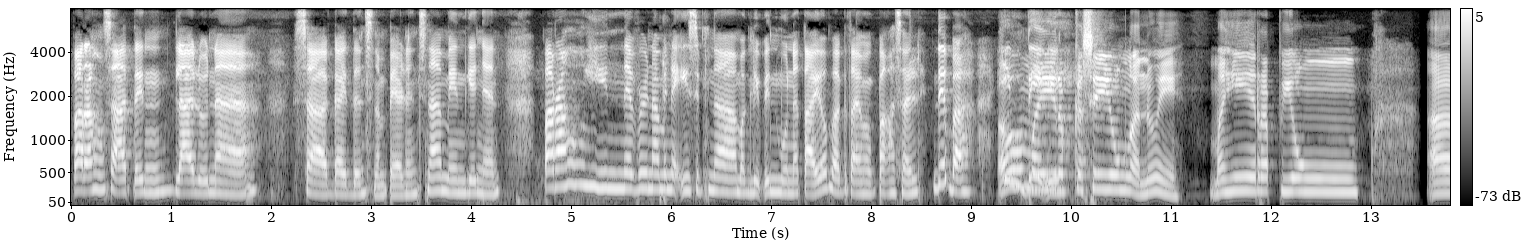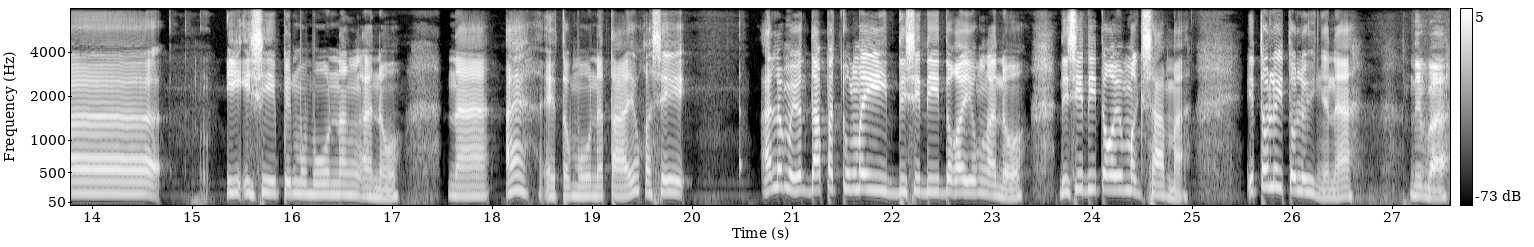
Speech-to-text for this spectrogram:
Parang sa atin, lalo na sa guidance ng parents namin, ganyan. Parang never namin naisip na mag-live-in muna tayo bago tayo magpakasal. 'Di ba Oh, Hindi. mahirap kasi yung ano eh. Mahirap yung ah iisipin mo munang ano na ah, eto muna tayo kasi alam mo yun, dapat kung may desidido kayong ano, desidido kayong magsama, ituloy-tuloy niya na. 'Di ba?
